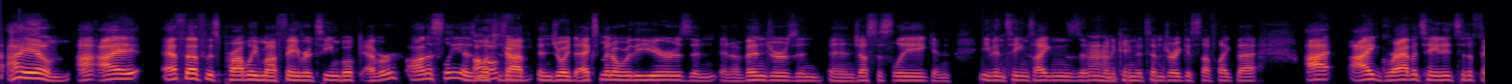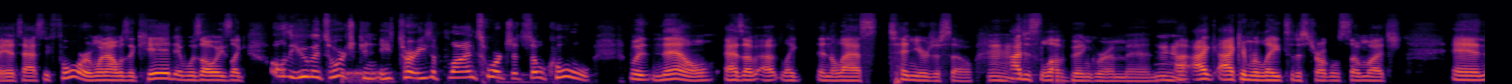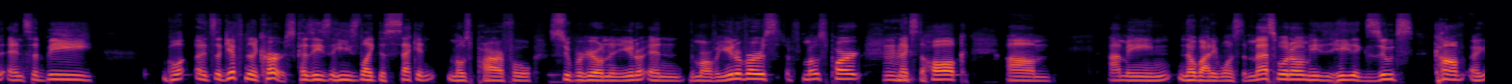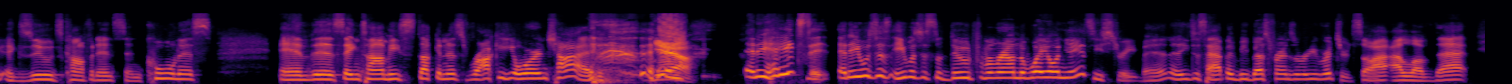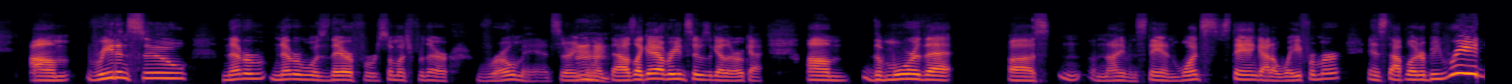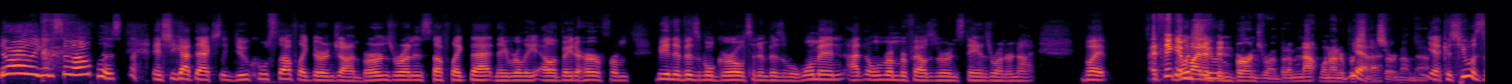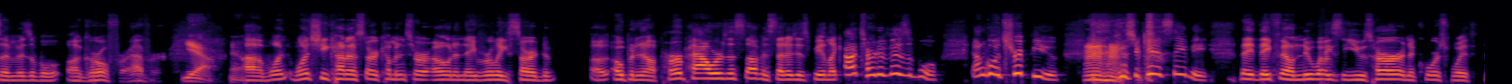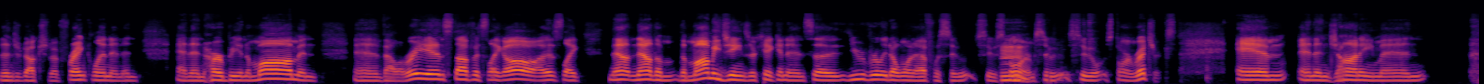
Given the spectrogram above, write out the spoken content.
I am. I, I FF is probably my favorite team book ever, honestly. As Oh, much as. I've enjoyed the X Men over the years and, and Avengers and, and Justice League and even Teen Titans and Mm. when it came to Tim Drake and stuff like that. I I gravitated to the Fantastic Four, and when I was a kid, it was always like, "Oh, the Human Torch can he's he's a flying torch. That's so cool." But now, as of uh, like in the last ten years or so, Mhm. I just love Ben Grimm, man. Mhm. I, I I can relate to the struggle so much, and and to be, bl- it's a gift and a curse because he's he's like the second most powerful superhero in the uni- in the Marvel universe for most part, Mhm. next to Hulk. Um, I mean, nobody wants to mess with him. He he exudes conf- exudes confidence and coolness. And the same time, he's stuck in this rocky orange hide. Yeah, and he hates it. And he was just he was just a dude from around the way on Yancey Street, man. And he just happened to be best friends with Reed Richards. So I, I love that. Um, Reed and Sue never never was there for so much for their romance or anything like that. I was like, yeah, Reed and Sue's together, okay. Um, the more that uh not even Stan once Stan got away from her and stopped letting her be Reed, darling, I'm so helpless. and she got to actually do cool stuff like during John Byrne's run and stuff like that. And they really elevated her from being an invisible girl to an invisible woman. I don't remember if that was during Stan's run or not, but I think it might have re- been Byrne's run, but I'm not 100 Yeah. percent certain on that. yeah, because she was the invisible uh, girl forever. yeah, yeah. Uh, once once she kind of started coming into her own, and they really started to uh, opening up her powers and stuff instead of just being like, "I turned invisible, I'm going to trip you because you can't see me." They they found new ways to use her, and of course with the introduction of Franklin, and then and then her being a mom and and Valeria and stuff. It's like, oh, it's like now now the the mommy genes are kicking in, so you really don't want to f with Sue, Sue Mm. Storm, Sue, Sue Storm Richards, and and then Johnny, man.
